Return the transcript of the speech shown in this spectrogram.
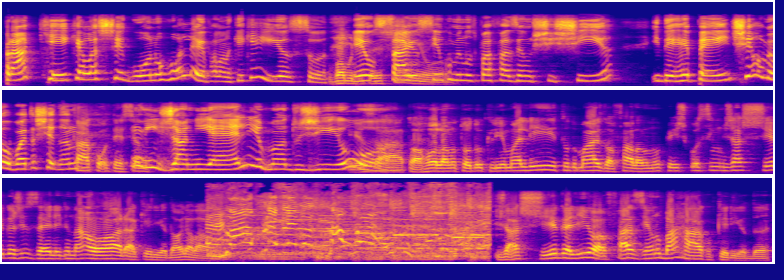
pra que que ela chegou no rolê, falando, que que é isso? Vamos Eu saio cinco minutos pra fazer um xixi e de repente o meu boy tá chegando Tá acontecendo. em Janiele, irmã do Gil. Exato, ó, rolando todo o clima ali e tudo mais, ó, falando no pescocinho, já chega a Gisele ali na hora, querida, olha lá. Qual o problema? Qual? Já chega ali, ó, fazendo barraco, querida.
